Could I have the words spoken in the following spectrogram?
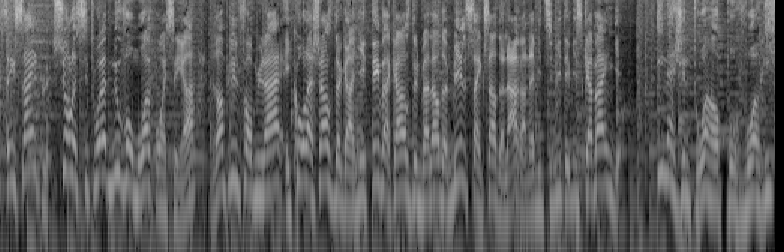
C'est simple, sur le site web nouveaumois.ca, remplis le formulaire et cours la chance de gagner tes vacances d'une valeur de 1500 dollars en Abitibi-Témiscamingue. Imagine-toi en pourvoirie,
